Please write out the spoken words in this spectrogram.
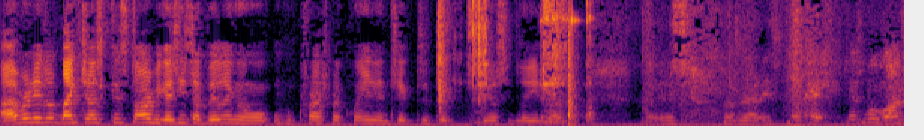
I really don't like Jackson Storm because he's a villain who, who crashed McQueen and took, the took seriously later. But that's what that is. Okay, let's move on.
